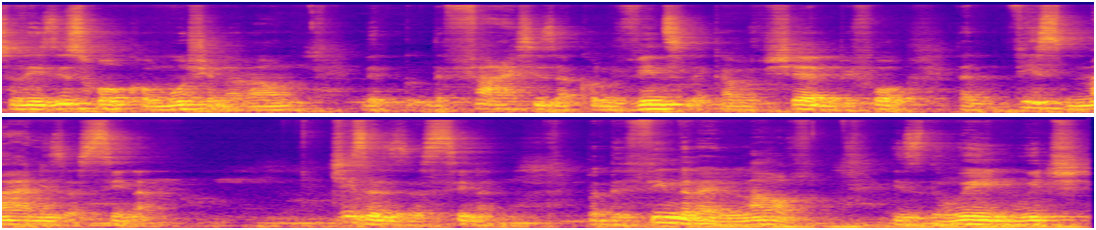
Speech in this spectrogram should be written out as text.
So there's this whole commotion around. The, the Pharisees are convinced, like I've shared before, that this man is a sinner. Jesus is a sinner. But the thing that I love is the way in which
